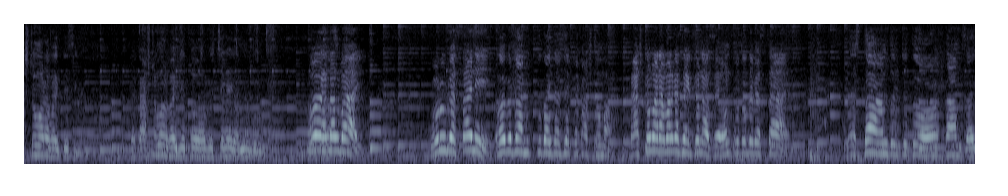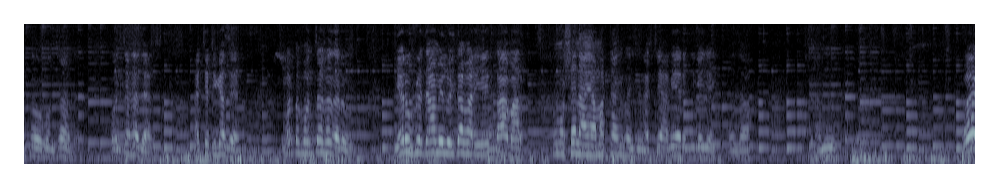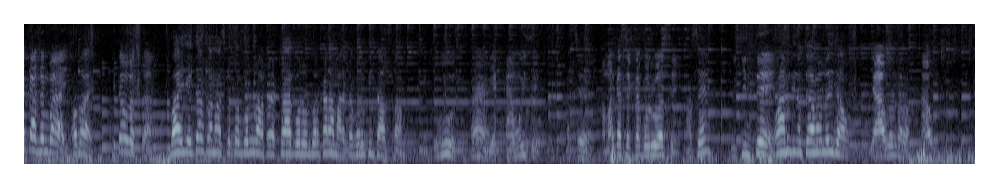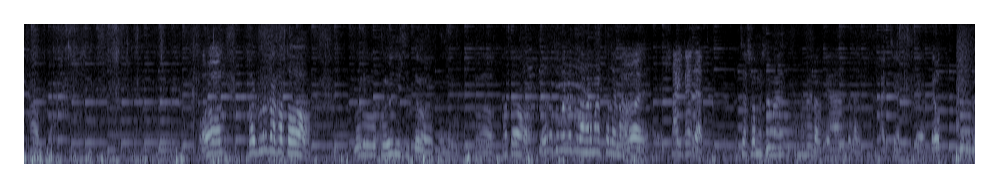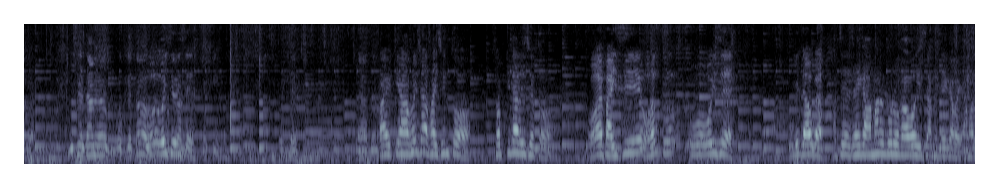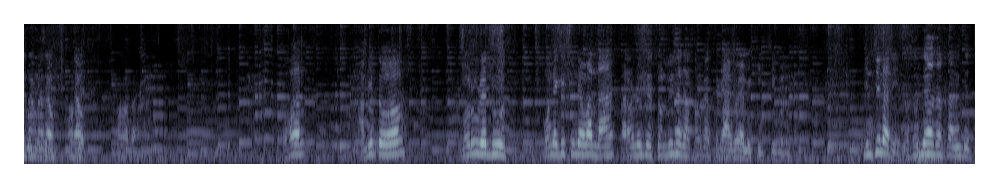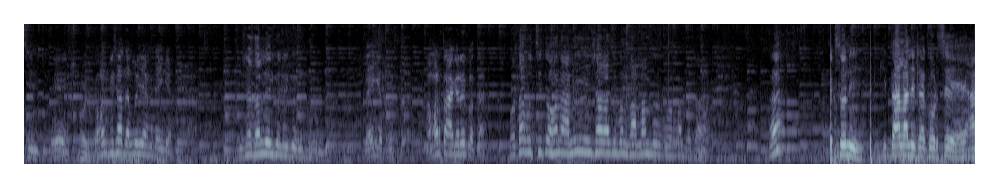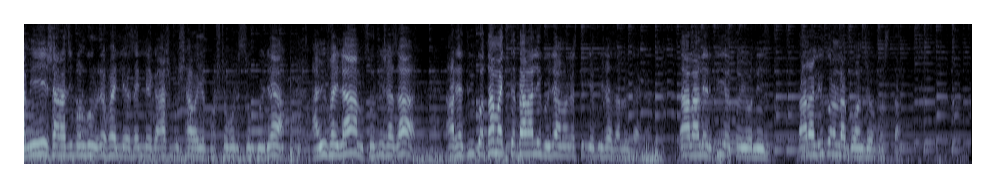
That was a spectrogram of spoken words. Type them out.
কাস্টমারও পাইতেছি না। কাস্টমার পাইলে তো বেচলে আমি গরু ও হেলাল ভাই গরু বেচতায়নি? ওই বেটা আমি তো পাইতেছি একটা কাস্টমার কাস্টমার আমার কাছে একজন আছে এখন কততে বেচতায়? বেচতাম তো এটা তো দাম চাই তো পঞ্চাশ হাজার। পঞ্চাশ হাজার? আচ্ছা ঠিক আছে। তোমার তো পঞ্চাশ হাজার এর উপরে যা আমি লইতে পারি দাম আর সমস্যা নাই আমার টাইম পাইছি আচ্ছা আমি আর এদিকে যাই। যা আমি ও কাশেম ভাই। ও ভাই। কিতা অবস্থা ভাই এইটা আসলাম আজকে তো গরুর হাটে একটা গরুর দরকার আমার একটা গরু কিনতে আসলাম। দুধ হ্যাঁ। এক কাম হইছে। আচ্ছা আমার কাছে একটা গরু আছে। আছে? তুই কিনতে? ও আমি কিনতাম তুই আমার লই যাও। যাও। গরু দাঁড়াও আও ও ভাই গরু দেখো তো। গরু কই দিছি তো? কত? গরু তোমার তো আমার মাছ চলে না। ষাট হাজার। আচ্ছা সমস্যা নাই তুমি লই লাও আচ্ছা, দাও। গরু দাও। দিছে দামে ওকে তো? ও, হইছে হইছে ওকে। হইছে। ভাই টিয়া পয়সা পাইছেন তো? সব ক্লিয়ার হয়েছে তো? ওই পাইছি। ওহন তু ও তুমি যাও গা। আচ্ছা জায়গা আমার গরু হয়েছে আমি জায়গা ভাই আমার আচ্ছা, গরু যাও। যাও, আমি তো গরুরে দুধ মনে কিছু নেওয়ার না কারণ হচ্ছে চল্লিশ হাজার তোর কাছ থেকে আগে আমি কিনছি গরু কিনছি না নি? চল্লিশ হাজার তো আমি বেচছি তখন বিশ হাজার লই আমি যাইগা বিশ হাজার লই গেলে যাইগা তুই আমার তো আগের কথা। কথা বুঝছি তখন আমি সারা জীবন পারলাম তো করলাম বেটা হ্যাঁ? দেখছনি কি দালালিটা করছে? আমি সারা জীবন গরুরে ফাইলে চাইলে ঘাস বুসা হয়ে কষ্ট পরিশ্রম কইরা আমি ফাইলাম চল্লিশ হাজার। আর হে দুই কথা মারতে দালালি কইরা আমার কাছ থেকে বিশ হাজার লই দেখা দালালের কি তৈরি দালালি করার লাগবো যে অবস্থা।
